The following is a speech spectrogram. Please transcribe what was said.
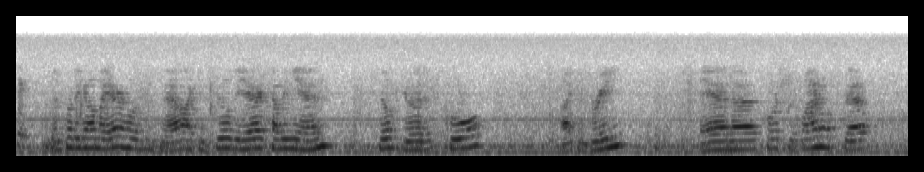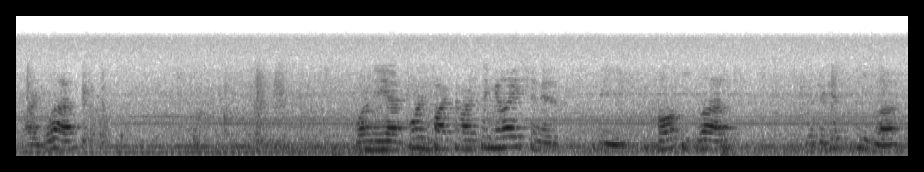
I'm putting on my air hoses now. I can feel the air coming in. Feels good. It's cool. I can breathe. And uh, of course, the final step are gloves. One of the uh, important parts of our simulation is the bulky gloves, which are just ski gloves.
